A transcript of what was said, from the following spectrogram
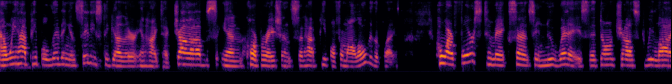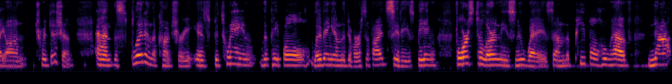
and we have people living in cities together in high tech jobs, in corporations that have people from all over the place who are forced to make sense in new ways that don't just rely on tradition. And the split in the country is between the people living in the diversified cities being forced to learn these new ways and the people who have not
